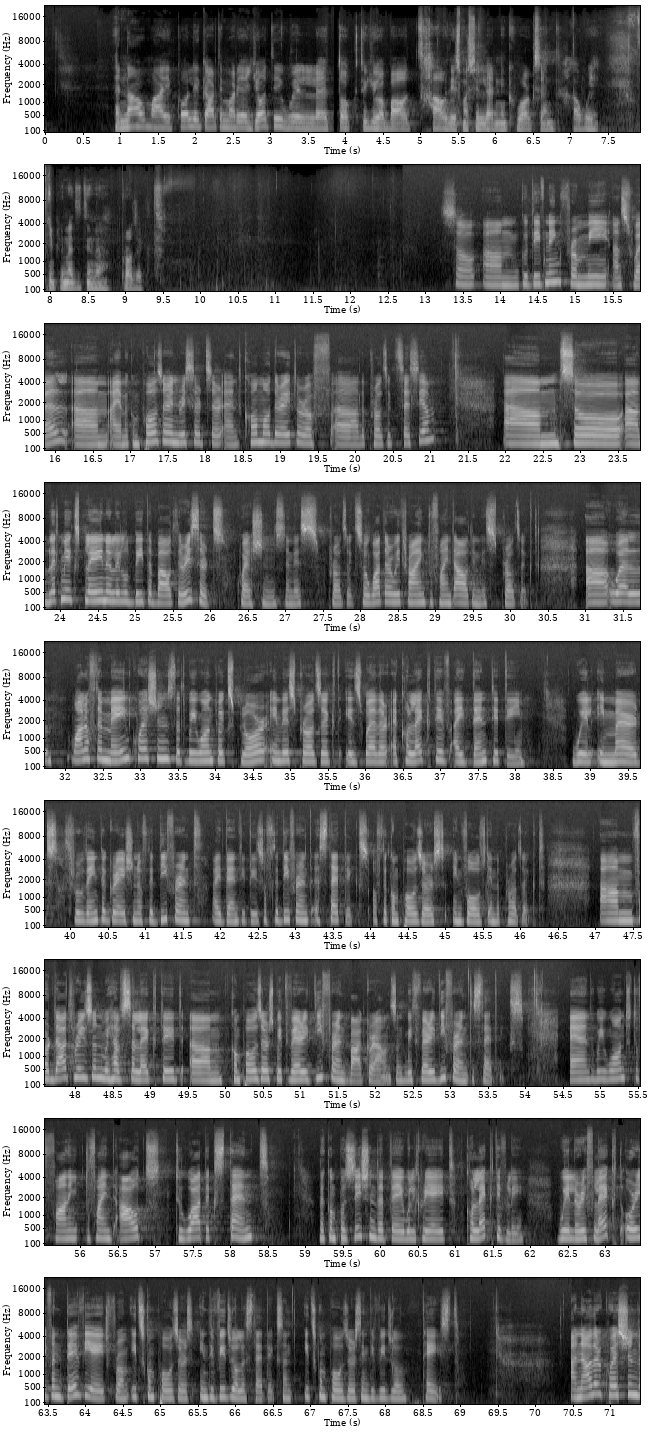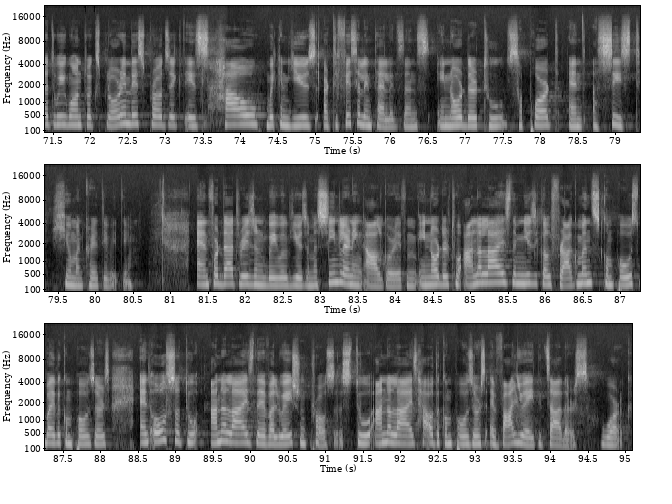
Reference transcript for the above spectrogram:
And now my colleague Artemi-Maria Gioti will uh, talk to you about how this machine learning works and how we implement it in the project. So, um, good evening from me as well. Um, I am a composer and researcher and co moderator of uh, the project Cesium. Um, so, um, let me explain a little bit about the research questions in this project. So, what are we trying to find out in this project? Uh, well, one of the main questions that we want to explore in this project is whether a collective identity will emerge through the integration of the different identities, of the different aesthetics of the composers involved in the project. Um, for that reason, we have selected um, composers with very different backgrounds and with very different aesthetics. And we want to find, to find out to what extent the composition that they will create collectively will reflect or even deviate from its composer's individual aesthetics and its composer's individual taste. Another question that we want to explore in this project is how we can use artificial intelligence in order to support and assist human creativity. And for that reason, we will use a machine learning algorithm in order to analyze the musical fragments composed by the composers and also to analyze the evaluation process, to analyze how the composers evaluate each other's work.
